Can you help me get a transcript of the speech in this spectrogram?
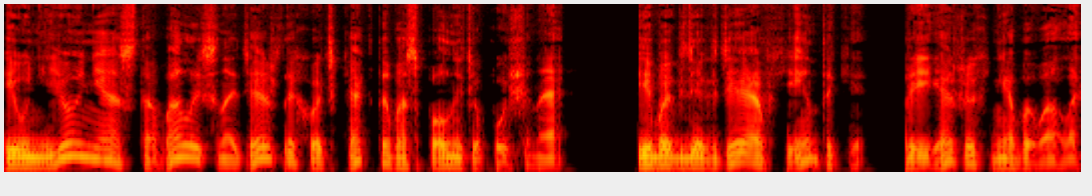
и у нее не оставалось надежды хоть как-то восполнить упущенное, ибо где-где, а в Хинтаке приезжих не бывало.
